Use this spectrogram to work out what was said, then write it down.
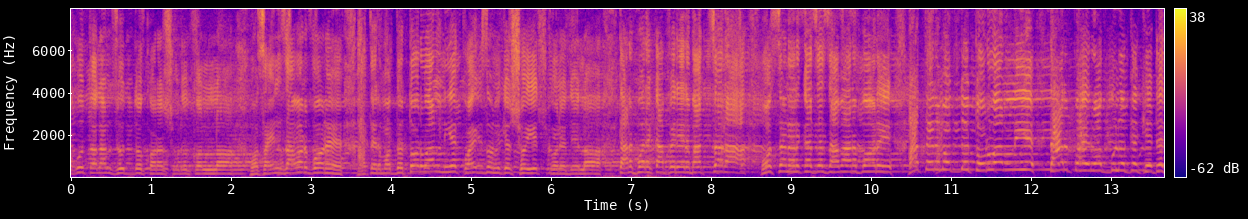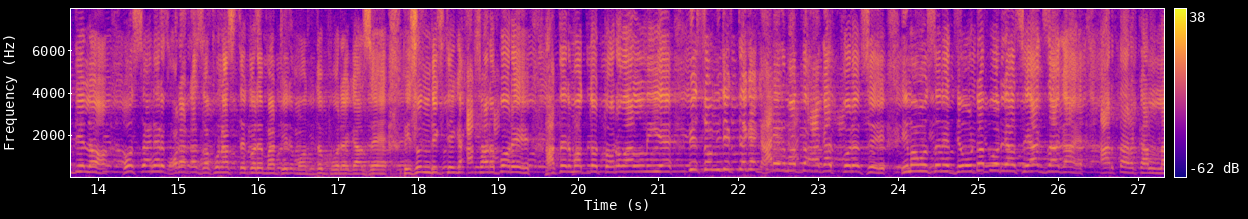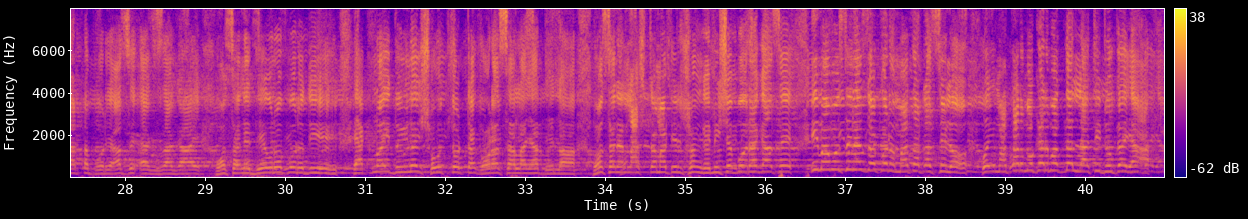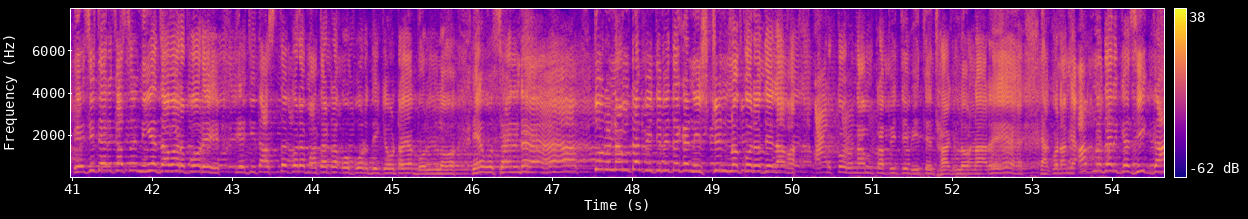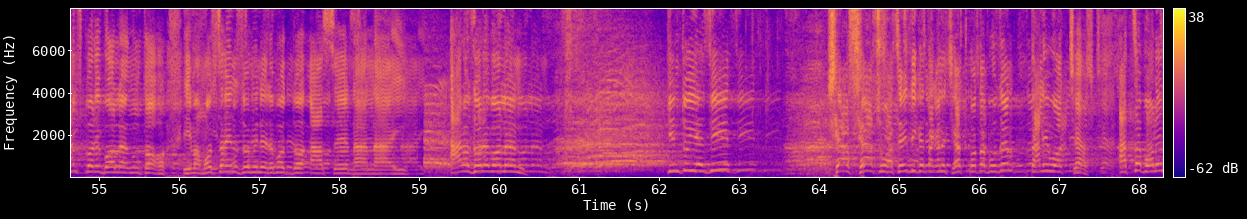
যুদ্ধ করা শুরু করল। হোসাইন যাওয়ার পরে হাতের মধ্যে তরোয়াল নিয়ে কয়েকজনকে শহীদ করে দিল। তারপরে কাপেরের বাচ্চারা হোসেনের কাছে যাওয়ার পরে হাতের মধ্যে তরোয়াল নিয়ে তার পায়ের রগগুলোকে কেটে দিল। হোসেনের ঘোড়াটা যখন আস্তে করে মাটির মধ্যে পড়ে গেছে, পিছন দিক থেকে আসার পরে হাতের মধ্যে তরোয়াল নিয়ে পিছন দিক থেকে ঘাড়ের মধ্যে আঘাত করেছে। ইমাম হোসেনের দেহটা পড়ে আছে, এক জায়গায় আর তার কাল্লাটা পড়ে আছে এক জায়গায়। হোসেনের দেহর ওপর দিয়ে এক নয়, দুই নয়, সত্তরটা ঘোড়া চালাইয়া দিল। হোসেনের লাশটা মাটির সঙ্গে মিশে পড়ে গেছে। ইমাম হোসেনের যখন মাথাটা ছিল, ওই মাথার মুখের মধ্যে লাঠি ঢুকাইয়া এজিদের কাছে নিয়ে যাওয়ার পরে এজিদ আস্তে করে মাথাটা ওপর দিকে ওঠাইয়া বলল, এ হোসেন রে তোর নামটা পৃথিবী থেকে নিশ্চিন্ন করে দিলাম। আর তোর নামটা পৃথিবীতে থাকল না রে। এখন আমি আপনাদেরকে জিজ্ঞাসা করি, বলেন তো, ইমাম হোসেন জমিনের মধ্যে আছে না নাই? আরও জোরে বলেন। কিন্তু এজিদ শেষ শেষ আছে, এইদিকে তাকানে শেষ কথা বোঝেন, তাহলে আচ্ছা বলেন।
